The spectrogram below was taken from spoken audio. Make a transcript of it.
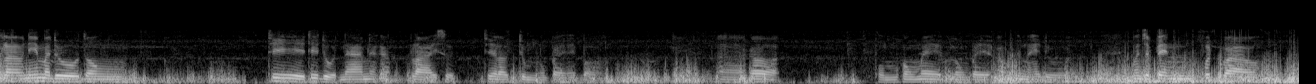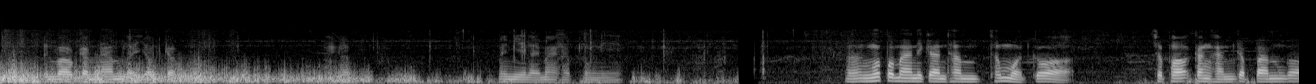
คราวนี้มาดูตรงที่ที่ดูดน้ำนะครับ ปลายสุดที่เราจุ่มลงไปในบ่ออก็ผมคงไม่ลงไปเอาขึ้นมาให้ดู มันจะเป็นฟุตวาลเป็นวาลกันน้ำไหลย้อนกลับนะครับ ไม่มีอะไรมากครับตรงนี้ งบประมาณในการทำทั้งหมดก็เฉพาะกังหันกับปั๊มก็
